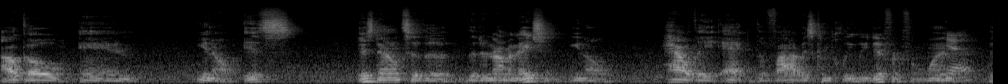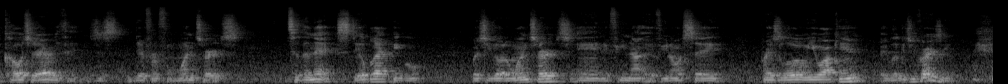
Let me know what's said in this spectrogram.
I'll go and, you know, it's it's down to the, the denomination, you know, how they act. The vibe is completely different from one Yeah. the culture, everything is just different from one church to the next. Still black people, but you go to one church and if you not if you don't say praise the Lord when you walk in, they look at you crazy.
